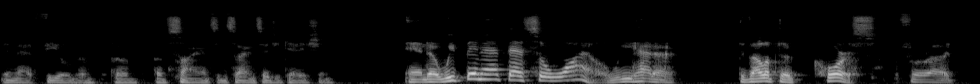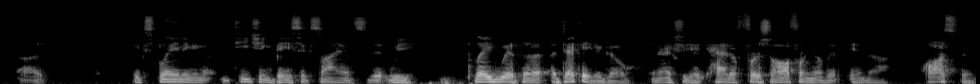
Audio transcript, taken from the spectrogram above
in that field of, of, of science and science education. And uh, we've been at that so a while. We had a developed a course for uh, uh, explaining and teaching basic science that we played with a, a, decade ago, and actually had a first offering of it in uh, Austin,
